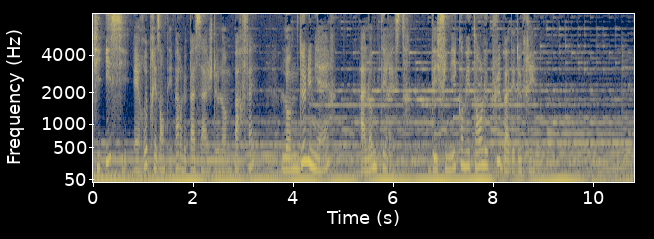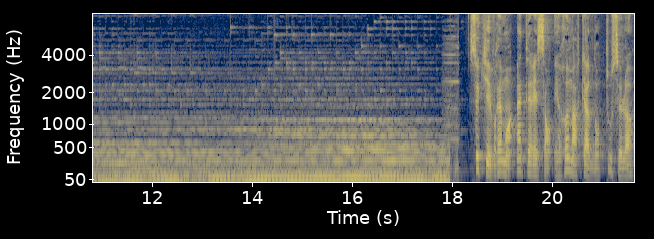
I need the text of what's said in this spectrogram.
qui ici est représentée par le passage de l'homme parfait, l'homme de lumière, à l'homme terrestre, défini comme étant le plus bas des degrés. Ce qui est vraiment intéressant et remarquable dans tout cela,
